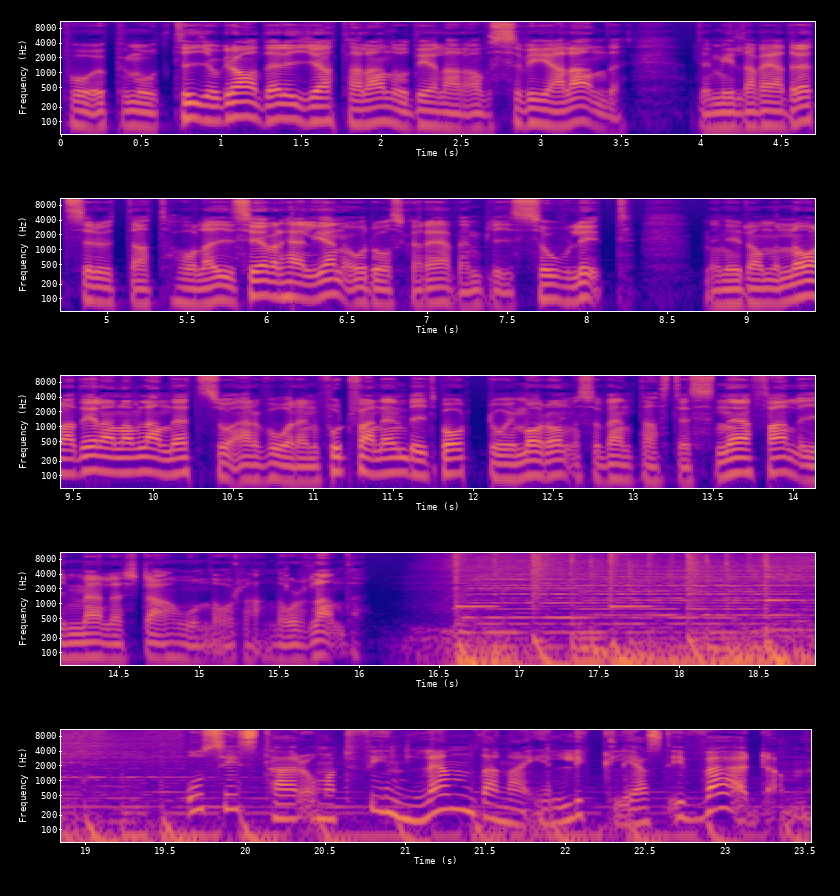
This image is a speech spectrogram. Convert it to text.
på uppemot 10 grader i Götaland och delar av Svealand. Det milda vädret ser ut att hålla i sig över helgen och då ska det även bli soligt. Men i de norra delarna av landet så är våren fortfarande en bit bort och imorgon så väntas det snöfall i mellersta och norra Norrland. Och sist här om att finländarna är lyckligast i världen.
